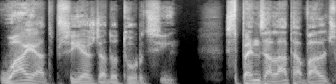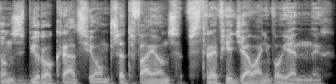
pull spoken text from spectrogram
Wyatt przyjeżdża do Turcji. Spędza lata walcząc z biurokracją, przetrwając w strefie działań wojennych.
